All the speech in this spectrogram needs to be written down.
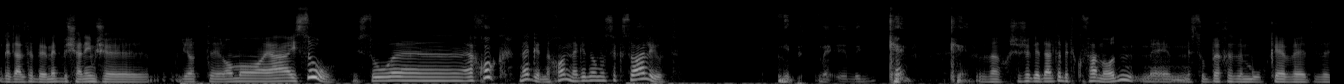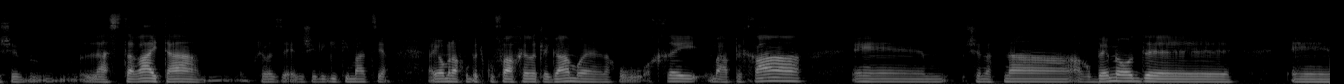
גדלת באמת בשנים שלהיות הומו היה איסור. איסור אה, היה חוק נגד, נכון? נגד הומוסקסואליות. כן, כן. ואני חושב שגדלת בתקופה מאוד מסובכת ומורכבת, ושלהסתרה הייתה, אני חושב על זה, איזושהי לגיטימציה. היום אנחנו בתקופה אחרת לגמרי, אנחנו אחרי מהפכה אה, שנתנה הרבה מאוד, אה, אה,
